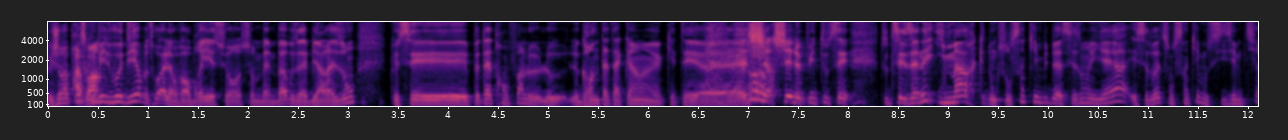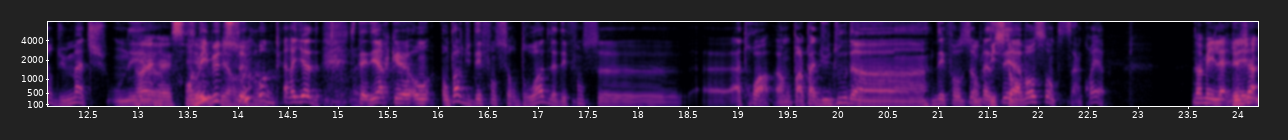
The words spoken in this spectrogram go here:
J'aurais presque envie de vous dire, parce qu'on va embrayer sur, sur Memba, vous avez bien raison, que c'est peut-être enfin le, grand attaquant euh, qui était cherché depuis toutes ces, toutes ces années. Il marque donc son cinquième but de la saison hier, et ça doit être son cinquième ou sixième tir du match. On est en début de seconde période. C'est-à-dire qu'on on parle du défenseur droit de la défense euh, à 3. On ne parle pas du tout d'un défenseur placé avançant. C'est incroyable. Non, mais déjà,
